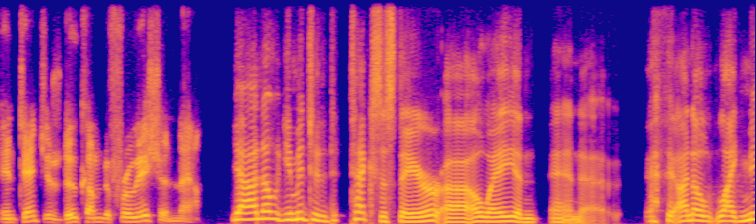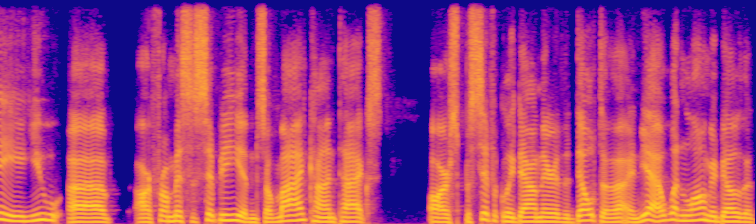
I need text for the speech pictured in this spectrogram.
intentions do come to fruition now. Yeah, I know you mentioned Texas there, uh, OA, and and I know, like me, you are from Mississippi, and so my contacts are specifically down there in the Delta. And yeah, it wasn't long ago that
